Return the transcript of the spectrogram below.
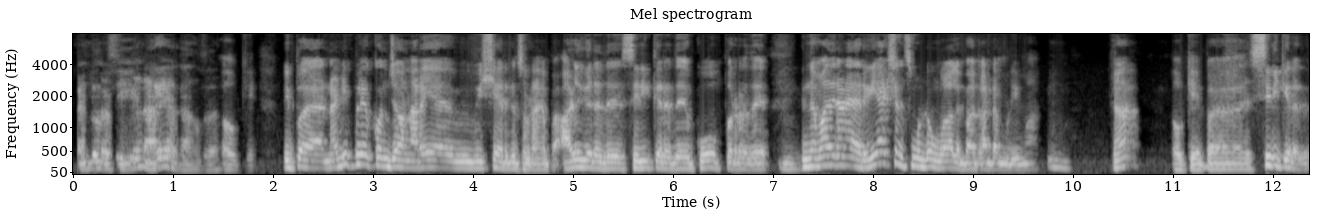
பெண்கள் ரசிகர்கள் நிறைய இருக்காங்க சார். ஓகே இப்ப நடிப்புல கொஞ்சம் நிறைய விஷயம் இருக்குன்னு சொல்றாங்க. இப்ப அழுகிறது சிரிக்கிறது கோவப்படுறது. இந்த மாதிரியான ரியாக்ஷன்ஸ் மட்டும் உங்களால இப்ப காட்ட முடியுமா. ஓகே இப்ப சிரிக்கிறது.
